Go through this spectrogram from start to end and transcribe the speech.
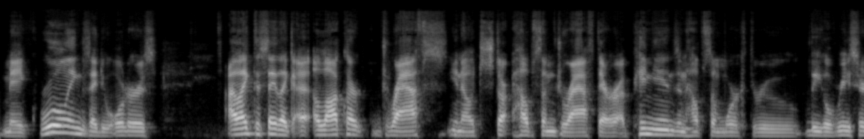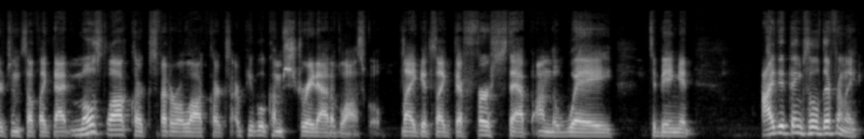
make rulings, they do orders. I like to say like a, a law clerk drafts, you know, start helps them draft their opinions and helps them work through legal research and stuff like that. Most law clerks, federal law clerks, are people who come straight out of law school. Like it's like their first step on the way to being it. I did things a little differently.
